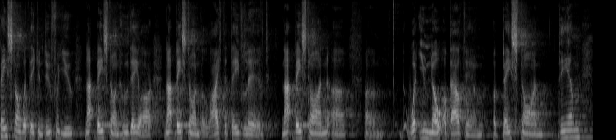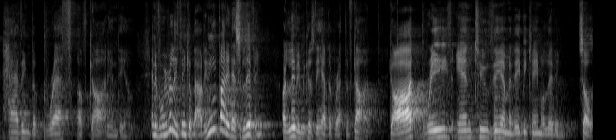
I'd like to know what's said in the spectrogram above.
based on what they can do for you, not based on who they are, not based on the life that they've lived, not based on uh, um, what you know about them, but based on them having the breath of God in them. And if we really think about it, anybody that's living are living because they have the breath of God. God breathed into them and they became a living soul.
